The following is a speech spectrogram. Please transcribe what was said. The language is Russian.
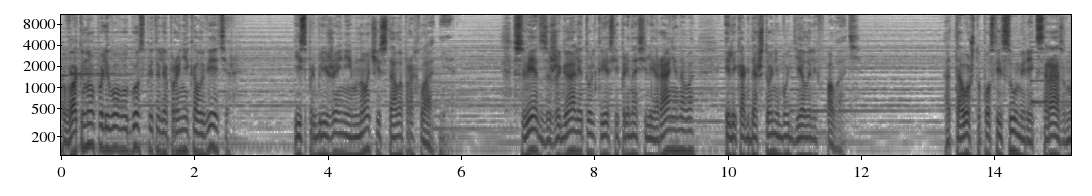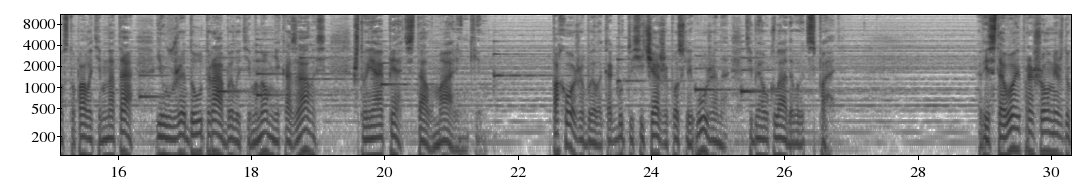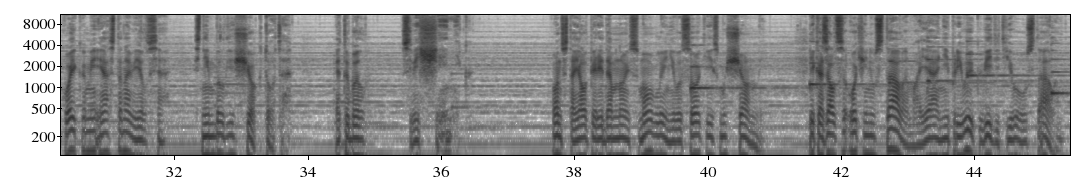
В окно полевого госпиталя проникал ветер, и с приближением ночи стало прохладнее. Свет зажигали только если приносили раненого или когда что-нибудь делали в палате. От того, что после сумерек сразу наступала темнота и уже до утра было темно, мне казалось, что я опять стал маленьким. Похоже было, как будто сейчас же после ужина тебя укладывают спать. Вестовой прошел между койками и остановился. С ним был еще кто-то. Это был священник. Он стоял передо мной смуглый, невысокий и смущенный. И казался очень усталым, а я не привык видеть его усталым.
